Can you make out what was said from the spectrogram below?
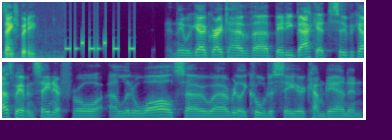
Thanks, Betty. And there we go. Great to have uh, Betty back at Supercars. We haven't seen her for a little while, so uh, really cool to see her come down and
